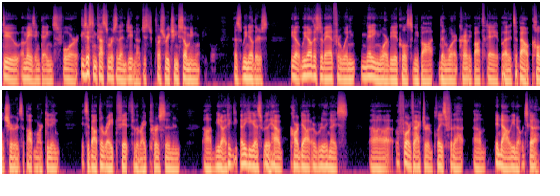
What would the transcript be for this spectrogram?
do amazing things for existing customers and then you know just of course reaching so many more people because we know there's you know we know there's demand for when many more vehicles to be bought than what are currently bought today but it's about culture it's about marketing it's about the right fit for the right person and um, you know I think I think you guys really have carved out a really nice uh, form factor in place for that. Um, and now, you know, we just gotta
